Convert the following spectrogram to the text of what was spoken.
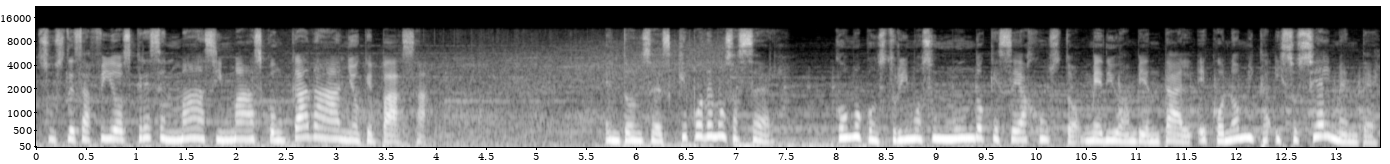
Sus desafíos crecen más y más con cada año que pasa. Entonces, ¿qué podemos hacer? ¿Cómo construimos un mundo que sea justo, medioambiental, económica y socialmente?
